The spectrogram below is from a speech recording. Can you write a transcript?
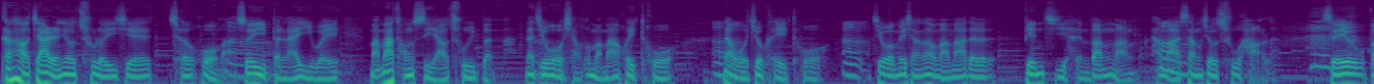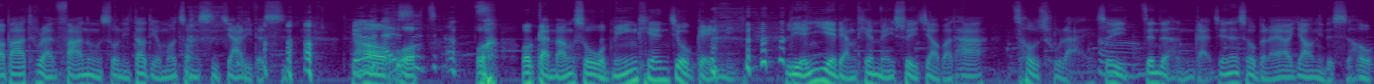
刚好家人又出了一些车祸嘛，所以本来以为妈妈同时也要出一本嘛，那结果我想说妈妈会拖，那我就可以拖，嗯，结果没想到妈妈的编辑很帮忙，她马上就出好了。所以我爸爸突然发怒说：“你到底有没有重视家里的事？” 然后我我我赶忙说：“我明天就给你，连夜两天没睡觉把它凑出来。”所以真的很赶。所以那时候本来要邀你的时候，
